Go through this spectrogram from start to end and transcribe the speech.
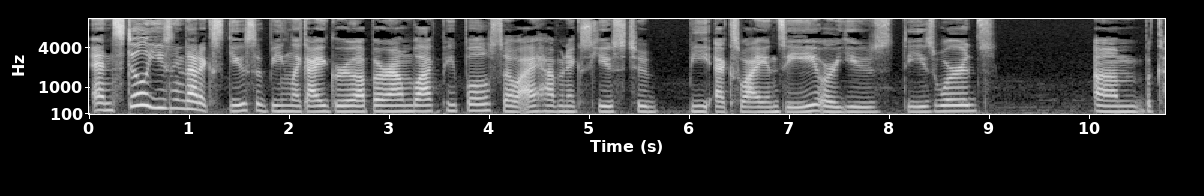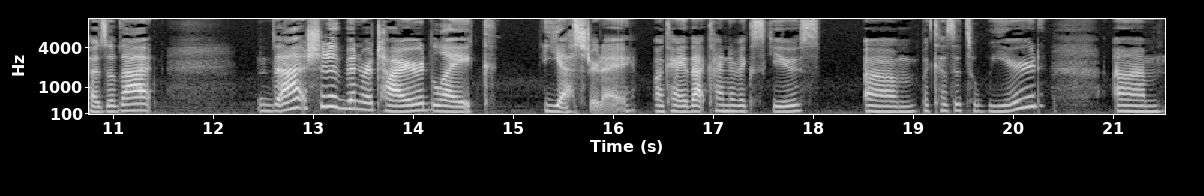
and still using that excuse of being like, I grew up around black people, so I have an excuse to be X, Y, and Z or use these words um, because of that. That should have been retired like yesterday. Okay, that kind of excuse um, because it's weird. Um,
